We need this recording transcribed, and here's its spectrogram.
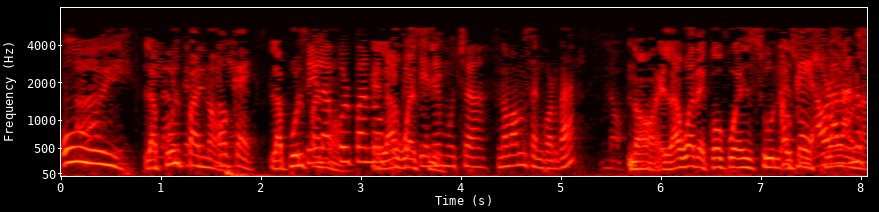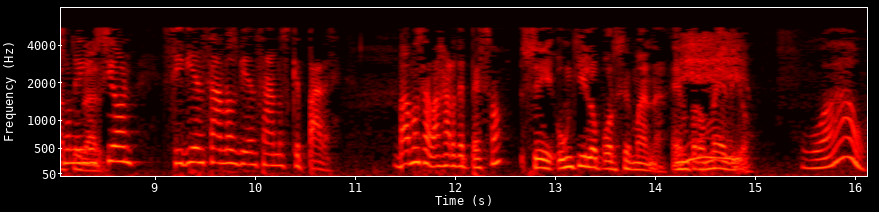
Uy. La la pulpa no. Ok. La pulpa Sí, no. la pulpa no, El porque agua tiene sí. mucha... ¿No vamos a engordar? No. No, el agua de coco es un, es Ok, un ahora suero danos una ilusión. Si bien sanos, bien sanos, qué padre. ¿Vamos a bajar de peso? Sí, un kilo por semana, en promedio. Wow.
